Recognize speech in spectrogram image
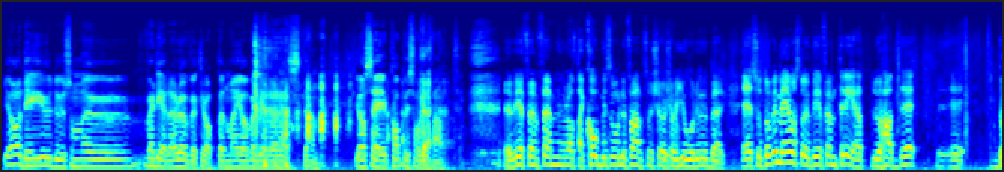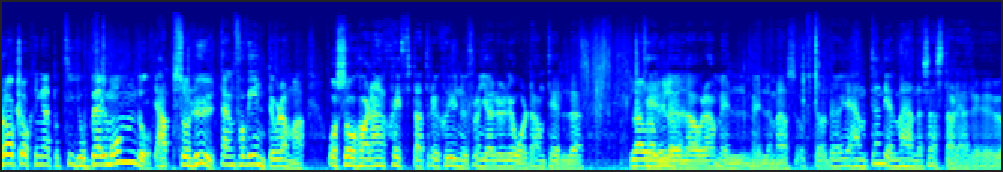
Ja, det är ju du som eh, värderar överkroppen, men jag värderar hästen. Jag säger Kobbis Olifant. Eh, V55 nummer 8, Kobbis Olifant som körs Ja. av Joel Urberg. Eh, Så tar vi med oss då i V53 att du hade eh, bra klockningar på 10 Belmondo. Absolut, den får vi inte glömma. Och så har den skiftat regi nu från Jerry Riordan till, Laura till Müller. eh, Laura så det har ju hänt en del med hennes hästar där eh,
